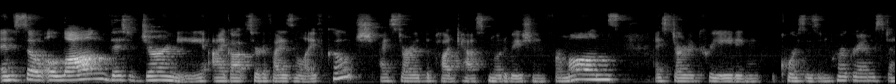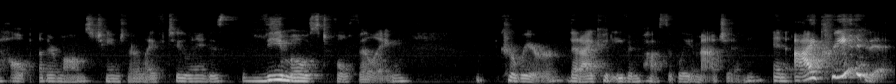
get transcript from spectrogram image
And so along this journey, I got certified as a life coach. I started the podcast Motivation for Moms. I started creating courses and programs to help other moms change their life too. And it is the most fulfilling career that I could even possibly imagine. And I created it.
